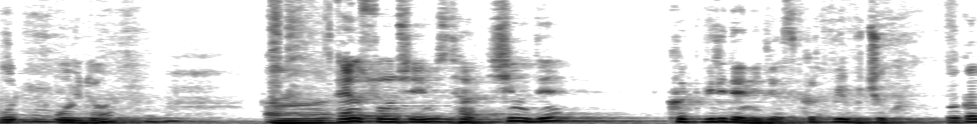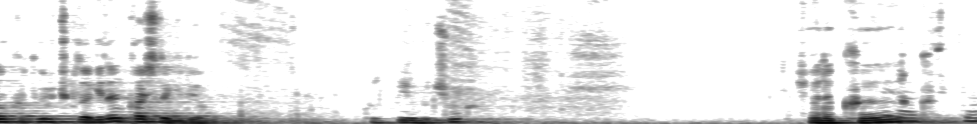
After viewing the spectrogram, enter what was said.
Bu uydu. Ee, en son şeyimiz şimdi 41'i deneyeceğiz. 41.5. Bakalım 41.5'la gelen kaçla gidiyor? 41 buçuk. Şöyle 40. Birazcık daha.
